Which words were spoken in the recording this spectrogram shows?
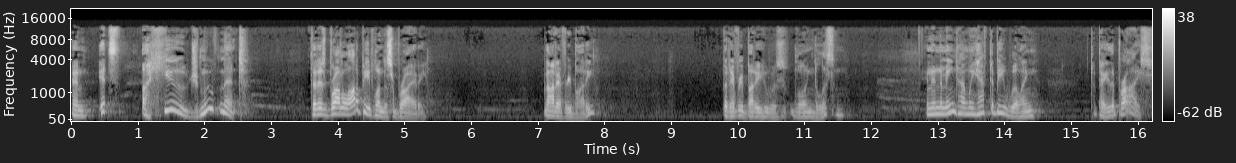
And it's a huge movement that has brought a lot of people into sobriety. Not everybody, but everybody who was willing to listen. And in the meantime, we have to be willing to pay the price.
